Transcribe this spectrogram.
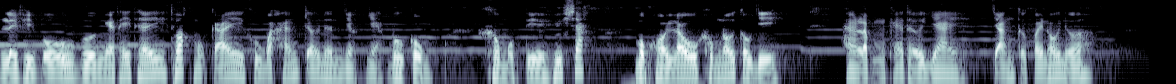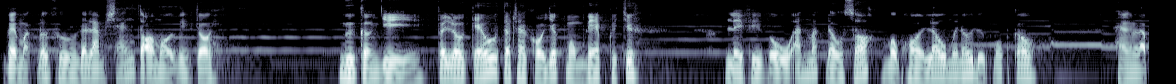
Lệ Phi Vũ vừa nghe thấy thế thoát một cái khuôn mặt hắn trở nên nhợt nhạt vô cùng, không một tia huyết sắc, một hồi lâu không nói câu gì. Hàng Lập khẽ thở dài, chẳng cần phải nói nữa. Vẻ mặt đối phương đã làm sáng tỏ mọi việc rồi. Ngươi cần gì phải lôi kéo ta ra khỏi giấc mộng đẹp cơ chứ? Lệ Phi Vũ ánh mắt đau xót, một hồi lâu mới nói được một câu. Hàng Lập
